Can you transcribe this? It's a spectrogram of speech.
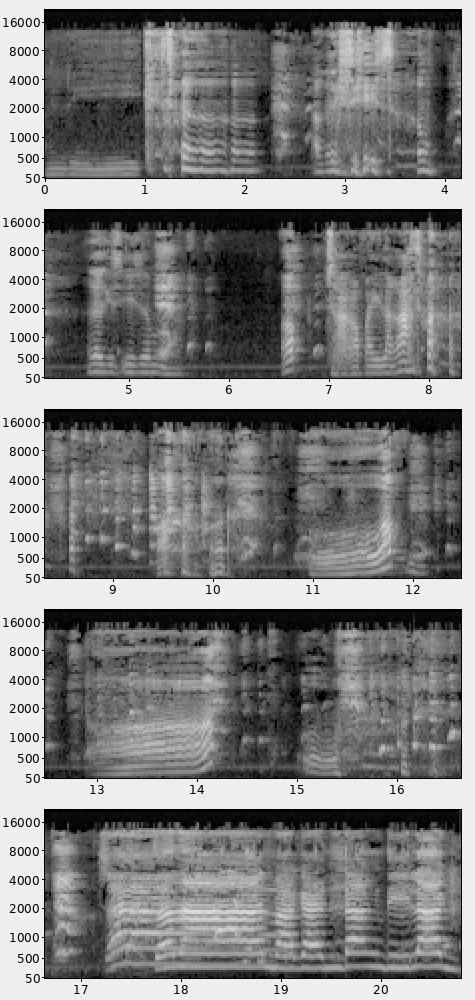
Hindi kita. Ang kagsisa mo. Ang kagsisa mo. Up, tsaka pa ilang ata. Up. Up. Oh. Saran! Magandang dilag.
